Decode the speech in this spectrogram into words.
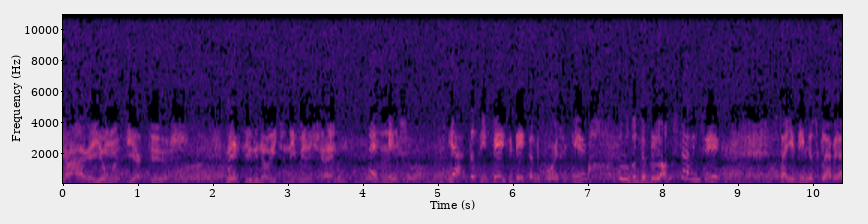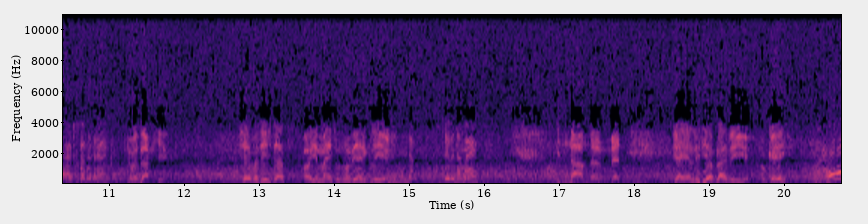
Rare jongens, die acteurs. Merkten jullie nou iets aan die binnenschijnen? Nee, niks hoor. Ja, dat hij beter deed dan de vorige keer. Voelde de belangstelling zeker. Sta je dienders klaar bij de uitgangen, draak? En wat dacht je? Zeg, wat is dat? Wou je mij toch mijn werk leren? Nou, zullen we dan maar? In naam der wet. Jij en Lydia blijven hier, oké? Oh,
